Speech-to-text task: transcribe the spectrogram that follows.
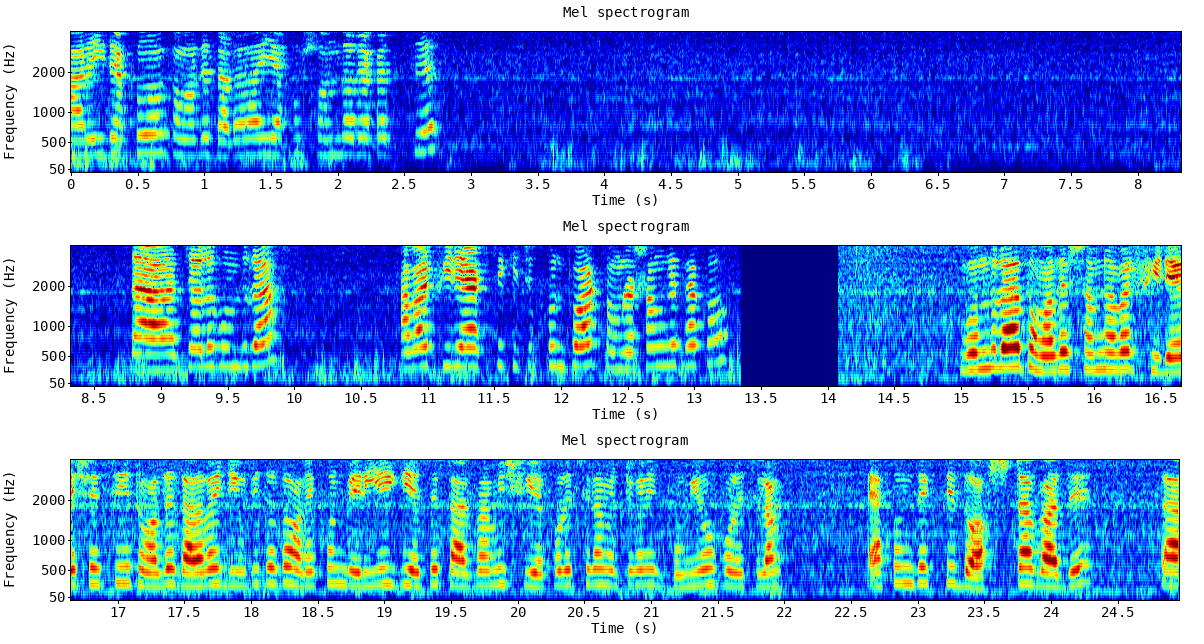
আর এই দেখো, তোমাদের দাদাভাই এখন সন্ধ্যা দেখাচ্ছে। তা চলো বন্ধুরা, আবার ফিরে আসছি কিছুক্ষণ পর। তোমরা সঙ্গে থাকো। বন্ধুরা, তোমাদের সামনে আবার ফিরে এসেছি। তোমাদের দাদাভাই ডিউটিতে তো অনেকক্ষণ বেরিয়েই গিয়েছে। তারপর আমি শুয়ে পড়েছিলাম, একটুখানি ঘুমিয়েও পড়েছিলাম। এখন দেখছি দশটা বাজে। তা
